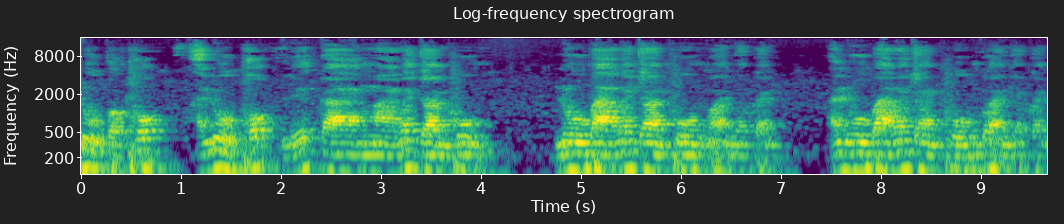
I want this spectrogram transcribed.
ลูกประภพอรูปภพหรือกามมาวจรภูมิรูบาวจรภูมิก็อันเดียวกันอรูปาวจรภูมิก็อันเดียวกัน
